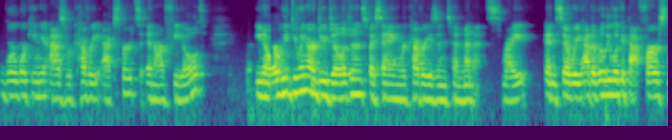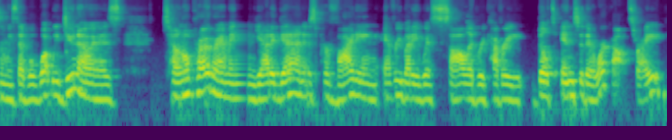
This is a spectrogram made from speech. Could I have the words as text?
we're working as recovery experts in our field you know, are we doing our due diligence by saying recovery is in 10 minutes, right? And so we had to really look at that first. And we said, well, what we do know is tonal programming, yet again, is providing everybody with solid recovery built into their workouts, right?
